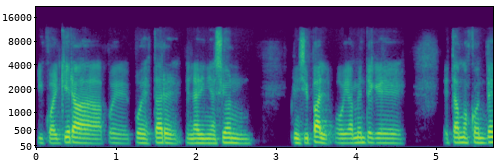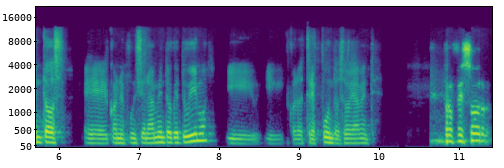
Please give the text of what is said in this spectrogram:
y cualquiera puede, puede estar en la alineación principal. Obviamente que estamos contentos con el funcionamiento que tuvimos y con los tres puntos, obviamente. Profesor,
